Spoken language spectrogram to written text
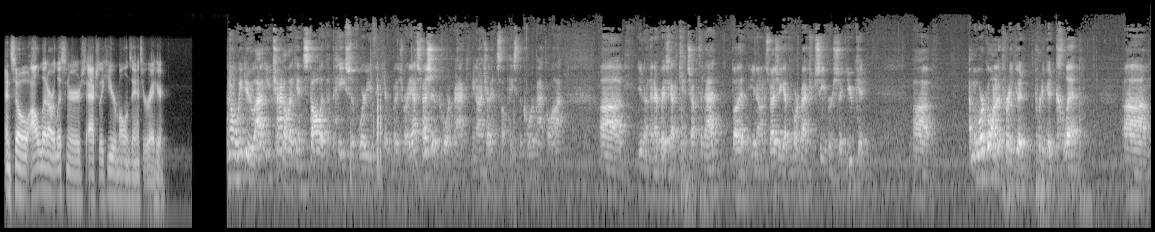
And so I'll let our listeners actually hear Mullen's answer right here. No, we do. I, you try to like install at the pace of where you think everybody's ready, especially the quarterback. You know, I try to install pace of the quarterback a lot. Uh, you know, and then everybody's got to catch up to that. But you know, and especially you got the quarterback's receiver, so you can. Uh, I mean, we're going at a pretty good, pretty good clip. Um,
